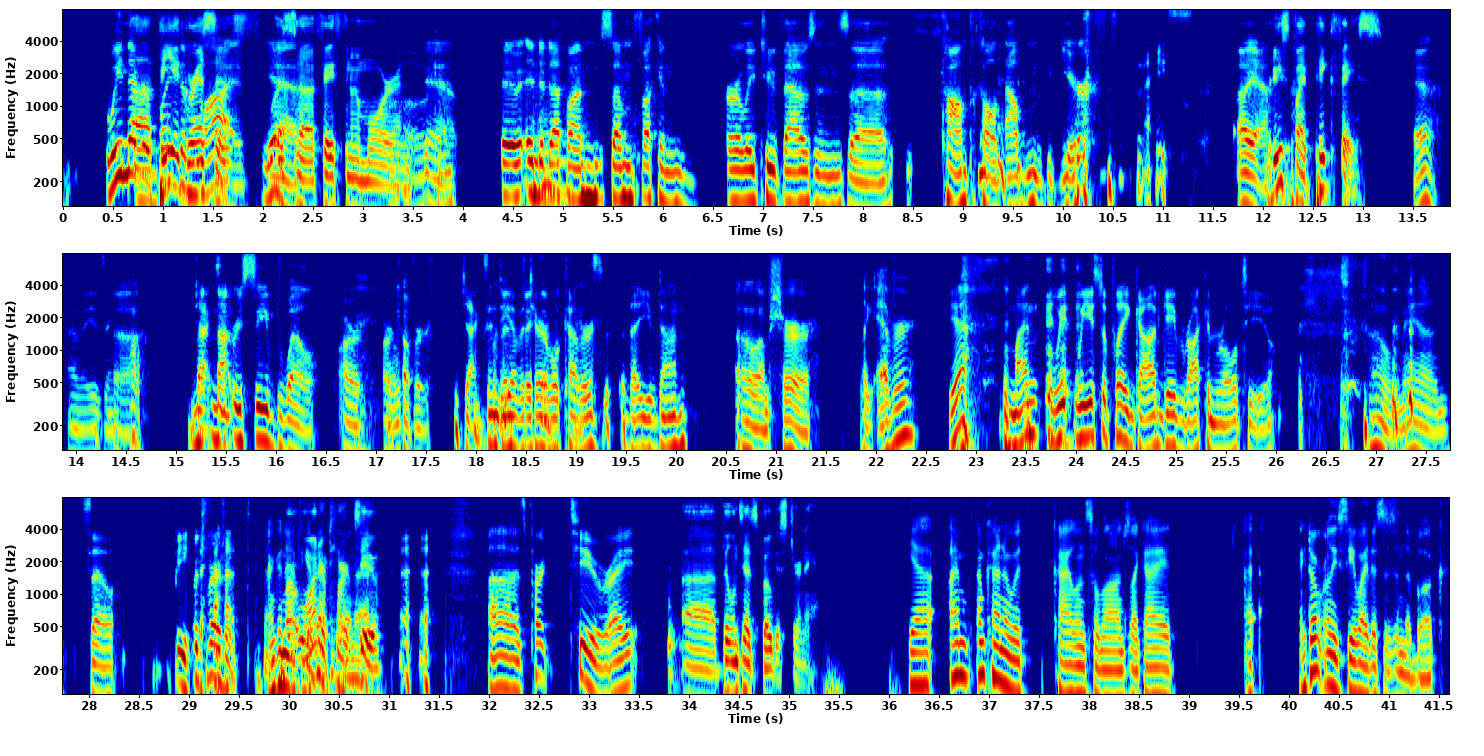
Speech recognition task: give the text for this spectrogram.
We never uh, played be them aggressive live. Yeah, was uh, Faith No More, and Oh, okay. yeah. It ended up on some fucking early 2000s uh, comp called Album of the Year. nice, Oh yeah, produced by Pigface. yeah. amazing. Uh, not, not received well. Our our Nope. cover. Jackson, do you have a terrible cover that you've done? Oh, I'm sure. Like ever? Yeah, mine. we we used to play "God Gave Rock and Roll to You," Oh man. so beat Which that. version? I'm gonna have Part to one or back to you on part two? uh, it's part two, right? Uh, Bill and Ted's Bogus Journey. Yeah, I'm I'm kind of with Kyle and Solange. Like I, I I don't really see why this is in the book.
